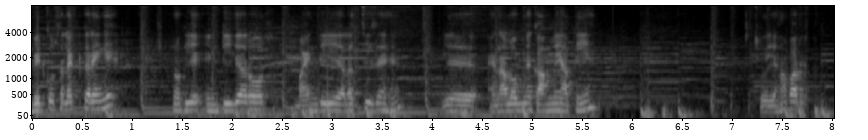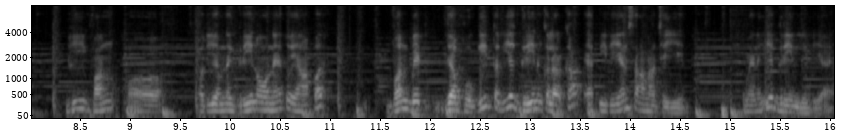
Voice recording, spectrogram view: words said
बिट को सेलेक्ट करेंगे, क्योंकि तो ये इंटीजर और बाइंडी अलग चीज़ें हैं। ये एनालॉग में काम में आती हैं। तो यहाँ पर भी वन और ये हमने ग्रीन ऑन है तो यहाँ पर वन बिट जब होगी, तब ये ग्रीन कलर का अपीरियंस आना चाहिए। तो मैंने ये ग्रीन ले लिया है।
